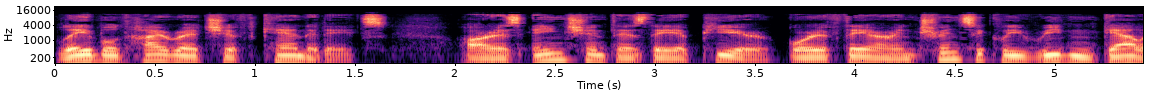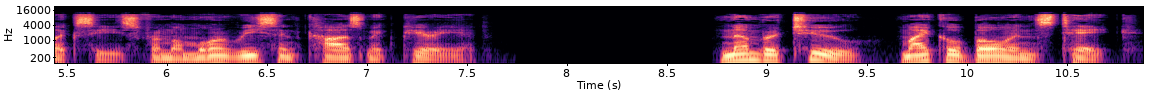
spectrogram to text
labeled high redshift candidates, are as ancient as they appear or if they are intrinsically reddened galaxies from a more recent cosmic period. Number 2, Michael Bowen's take.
